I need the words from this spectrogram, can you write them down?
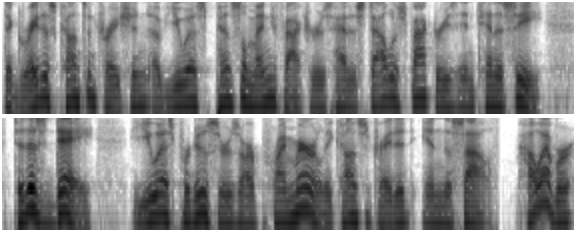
the greatest concentration of U.S. pencil manufacturers had established factories in Tennessee. To this day, U.S. producers are primarily concentrated in the South. However,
